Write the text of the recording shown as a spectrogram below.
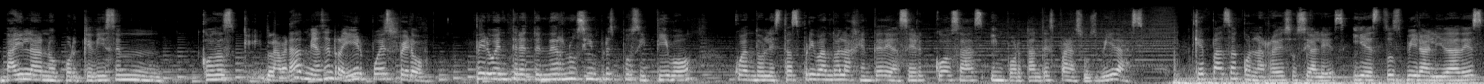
bailan o porque dicen cosas que la verdad me hacen reír, pues, pero, pero entretenernos siempre es positivo cuando le estás privando a la gente de hacer cosas importantes para sus vidas. ¿Qué pasa con las redes sociales y estas viralidades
